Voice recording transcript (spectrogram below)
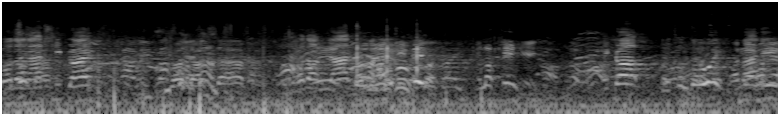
Well done, Ash, keep going. Well done, Dan. Keep it. You're lucky. Pick up. Manny.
